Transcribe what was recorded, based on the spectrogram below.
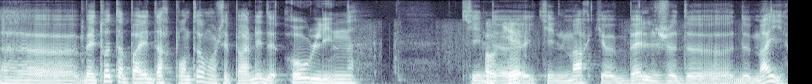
Euh, ben toi, tu as parlé d'Arpenteur, moi j'ai parlé de Owlin, qui est une, qui est une marque belge de, de mailles,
